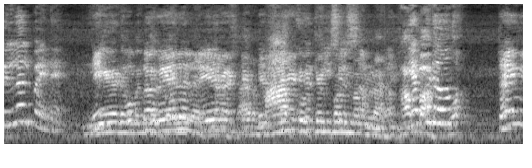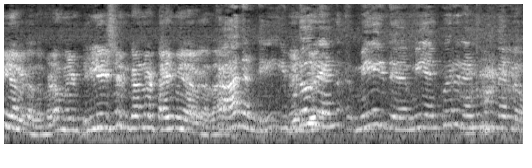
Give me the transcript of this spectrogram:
పిల్లల పైనే. ఎప్పుడు? టైం ఇవ్వాలి కదా మేడం? మీరు డిలీషన్ కన్నా టైం ఇవ్వాలి కదా? కాదండి. ఇప్పుడు రెండు మీ మీ ఎంక్వైరీ రెండు మూడు నెలలు.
